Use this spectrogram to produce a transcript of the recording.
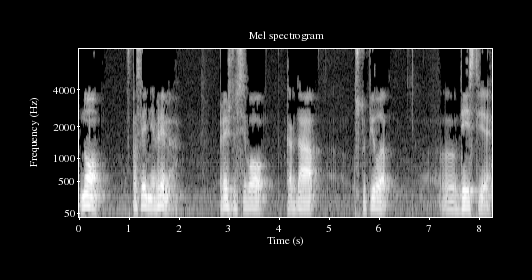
Но в последнее время, прежде всего, когда вступила э, в действие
